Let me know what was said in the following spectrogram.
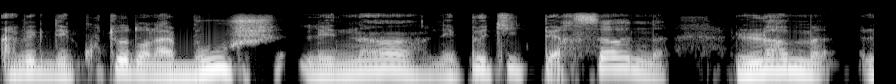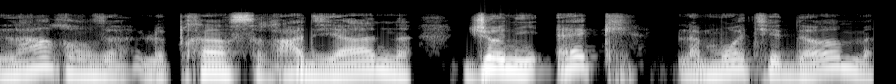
avec des couteaux dans la bouche, les nains, les petites personnes, l'homme larve, le prince Radian, Johnny Eck, la moitié d'homme,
